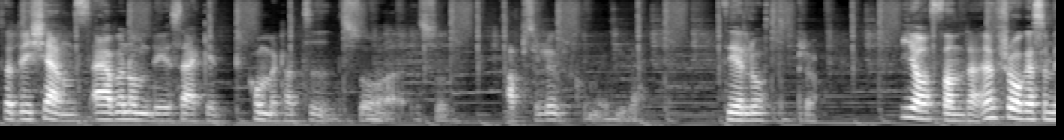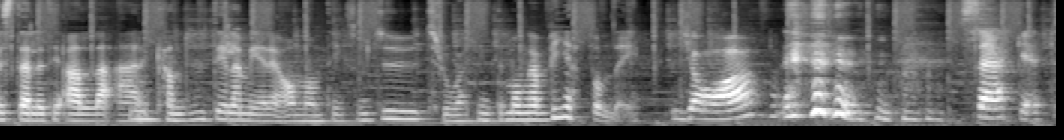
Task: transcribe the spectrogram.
Så det känns, även om det säkert kommer ta tid så, Mm. så absolut kommer det bli bättre. det låter bra. Ja, Sandra, en fråga som vi ställer till alla är Mm. kan du dela med dig av någonting som du tror att inte många vet om dig? Ja, säkert.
